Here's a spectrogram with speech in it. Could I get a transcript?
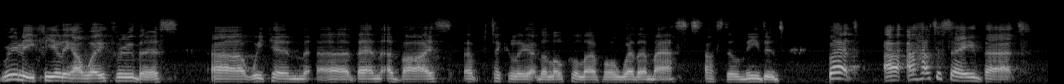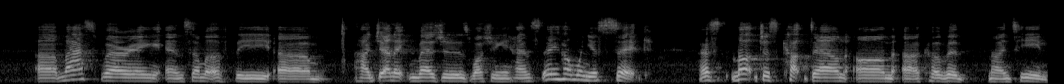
really feeling our way through this. Uh, we can uh, then advise, uh, particularly at the local level, whether masks are still needed. But I have to say that uh, mask wearing and some of the um, hygienic measures, washing your hands, staying home when you're sick, has not just cut down on uh, COVID 19,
